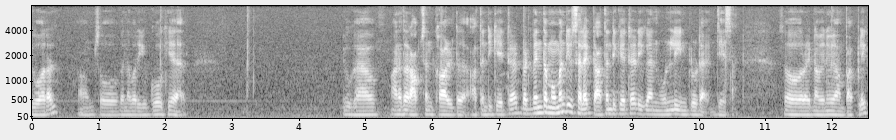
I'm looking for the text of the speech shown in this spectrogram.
url um, so whenever you go here you have another option called uh, authenticated. But when the moment you select authenticated you can only include a json. So right now anyway i'm public.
